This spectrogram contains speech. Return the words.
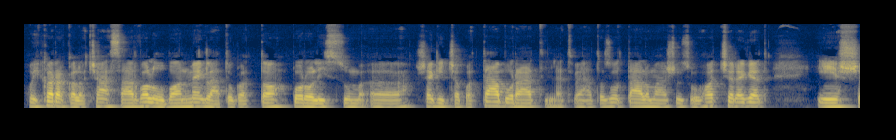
hogy Karakala császár valóban meglátogatta Porolissum segítcsapat táborát, illetve hát az ott állomásozó hadsereget, és,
